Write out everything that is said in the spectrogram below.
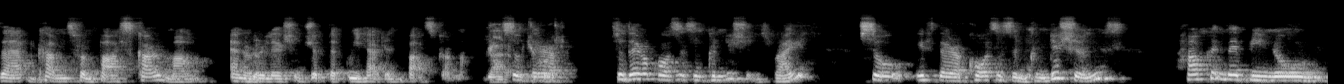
that mm-hmm. comes from past karma and a Yeah. relationship that we had in past karma. got. So there question? are, so there are causes and conditions, right? So if there are causes and conditions, how can there be no,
